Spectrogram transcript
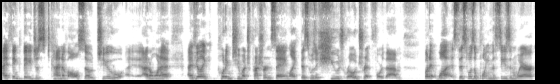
I think they just kind of also too. I don't want to. I feel like putting too much pressure and saying like this was a huge road trip for them. But it was. This was a point in the season where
